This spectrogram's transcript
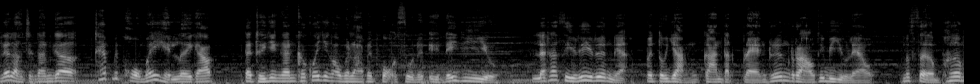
และหลังจากนั้นก็แทบไม่โผล่ไม่เห็นเลยครับ แต่ถึงอย่างนั้นเขาก็ยังเอาเวลาไปโปะส่วนอื่นๆได้ดีอยู่ และถ้าซีรีส์เรื่องเนี้ยเป็นตัวอย่างของการดัดแปลงเรื่องราวที่มีอยู่แล้ว มาเสริมเพิ่ม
